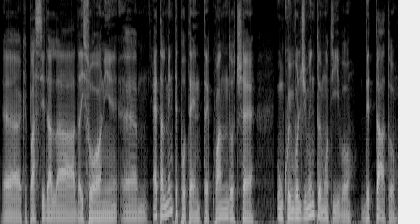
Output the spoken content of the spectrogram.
eh, che passi dalla, dai suoni, eh, è talmente potente quando c'è un coinvolgimento emotivo dettato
